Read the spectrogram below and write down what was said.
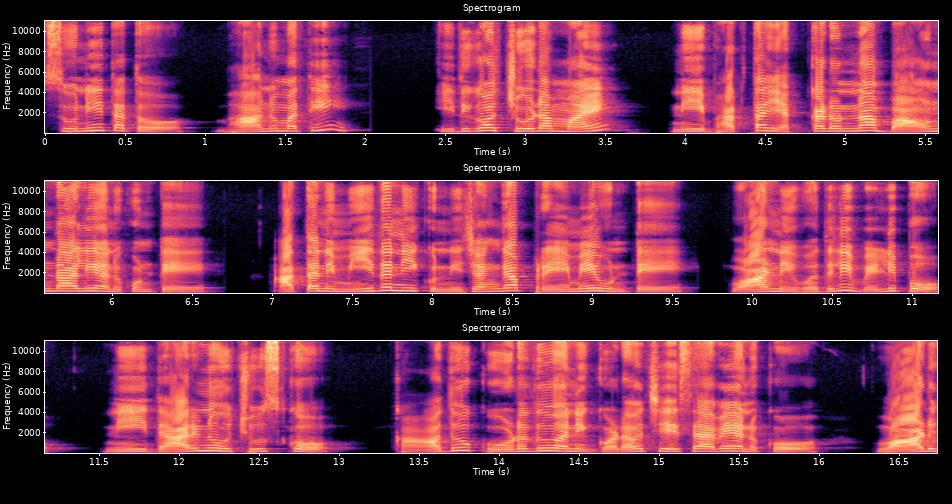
సునీతతో భానుమతి ఇదిగో చూడమ్మాయ్ నీ భర్త ఎక్కడున్నా బావుండాలి అనుకుంటే అతని మీద నీకు నిజంగా ప్రేమే ఉంటే వాణ్ణి వదిలి వెళ్ళిపో నీ దారి నువ్వు చూసుకో కాదు కూడదు అని గొడవ చేశావే అనుకో వాడు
